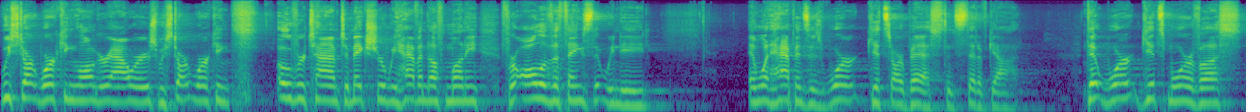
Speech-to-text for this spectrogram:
We start working longer hours. We start working overtime to make sure we have enough money for all of the things that we need. And what happens is work gets our best instead of God. That work gets more of us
